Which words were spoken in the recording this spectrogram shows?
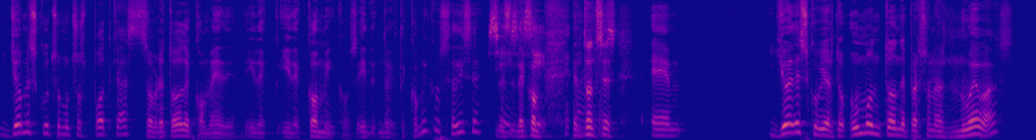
yo me escucho muchos podcasts, sobre todo de comedia y de, y de cómicos. ¿Y de, de- de cómicos se dice? Sí, De- com-. Entonces, em, yo he descubierto un montón de personas nuevas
